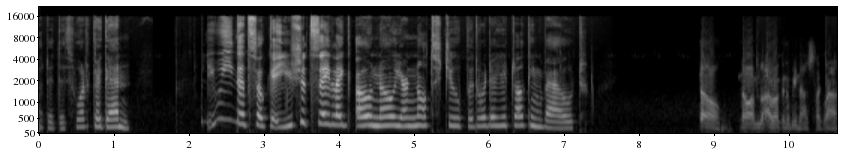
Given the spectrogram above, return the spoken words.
How did this work again? What do you mean that's okay? You should say like, oh no, you're not stupid. What are you talking about? No, no, I'm, I'm not gonna be nice like that.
